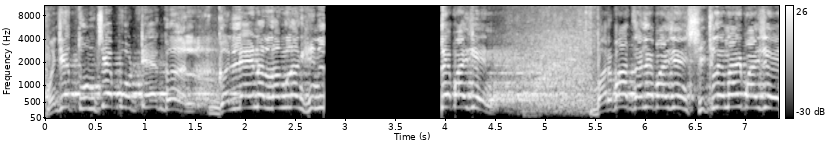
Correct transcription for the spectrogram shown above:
म्हणजे तुमचे पोट्टे गल्ल्यानं लंग लंग हिंडले पाहिजे बर्बाद झाले पाहिजे शिकले नाही पाहिजे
